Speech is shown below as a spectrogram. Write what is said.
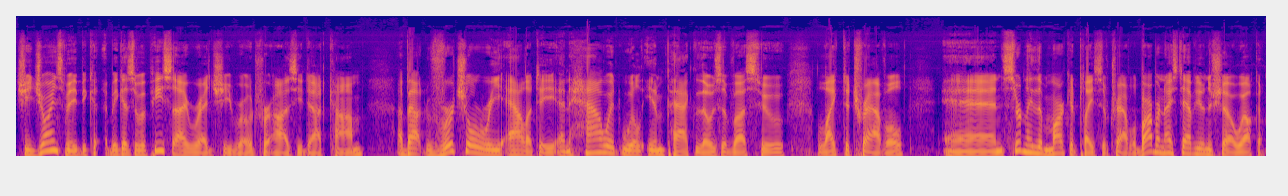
She joins me because of a piece I read she wrote for OZY.com about virtual reality and how it will impact those of us who like to travel and certainly the marketplace of travel. Barbara, nice to have you on the show. Welcome.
